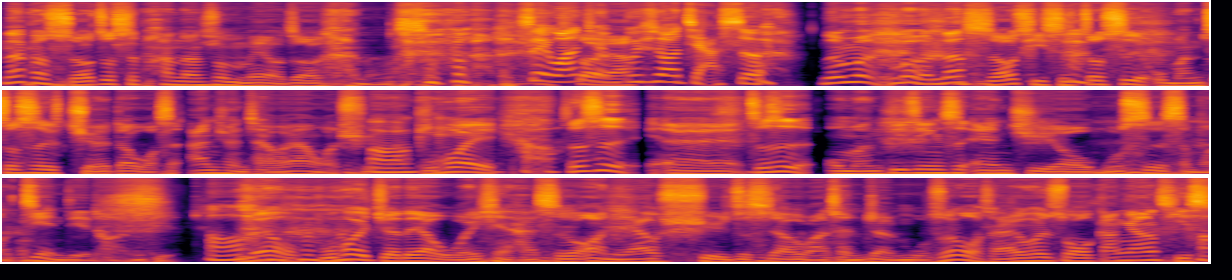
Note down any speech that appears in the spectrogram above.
那个时候就是判断说没有这个可能性。所以完全不需要假设。那么，那么那时候其实就是我们就是觉得我是安全才会让我去不会好，就是呃，就是我们毕竟是 NGO，不是什么间谍团体，哦没有不会觉得有危险，还是说哦你要去就是要完成任务，所以我才会说，刚刚其实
